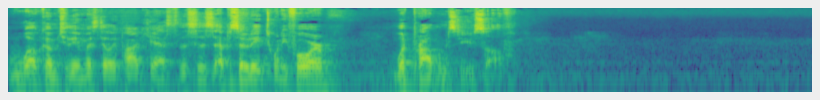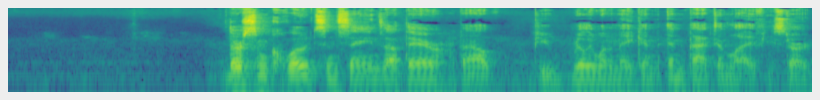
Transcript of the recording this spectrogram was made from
Welcome to the MS Daily Podcast. This is episode 824. What problems do you solve? There's some quotes and sayings out there about if you really want to make an impact in life, you start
